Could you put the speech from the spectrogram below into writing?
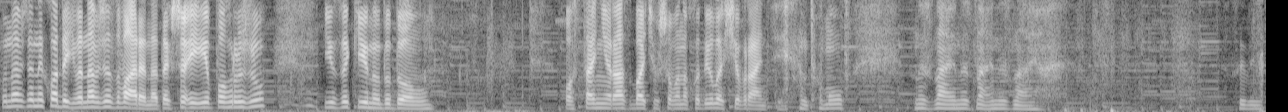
Вона вже не ходить, вона вже зварена, так що я її погружу і закину додому. Останній раз бачив, що вона ходила ще вранці, тому не знаю, не знаю, не знаю. Сидить.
